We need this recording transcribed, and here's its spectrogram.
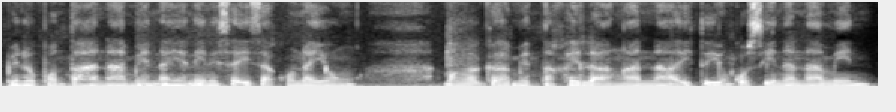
pinupuntahan namin. Ayan, inisa-isa ko na yung mga gamit na kailangan na ito yung kusina namin.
